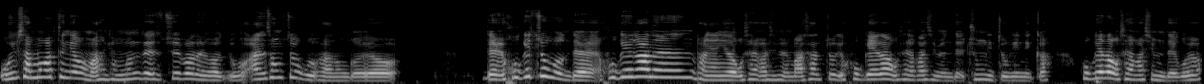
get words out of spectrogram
53번 같은 경우 마산 경남대에서 출발해가지고 안성 쪽으로 가는 거예요. 네, 호계 쪽으로 이제 호계 가는 방향이라고 생각하시면 마산 쪽에 호계라고 생각하시면 돼요. 중리 쪽이니까. 호계라고 생각하시면 되고요.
